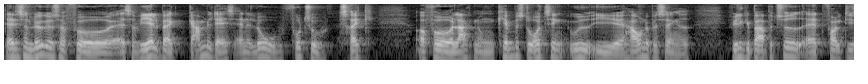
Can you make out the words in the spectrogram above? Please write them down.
der er de sådan lykkedes at få, altså ved hjælp af gammeldags analog fototrik, at få lagt nogle kæmpe store ting ud i øh, havnebassinet, hvilket bare betød, at folk de,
